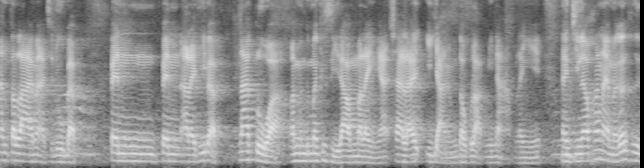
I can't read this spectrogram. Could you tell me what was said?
อันตรายมันอาจจะดูแบบเป็นเป็นอะไรที่แบบน่ากลัวมันมันมันคือสีดำอะไรอย่างเงี้ยใช่แล้วอีกอย่างหนึงดอกกุหลาบมีหนามอะไรอย่างงี้แต่จริงแล้วข้างในมันก็คือ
